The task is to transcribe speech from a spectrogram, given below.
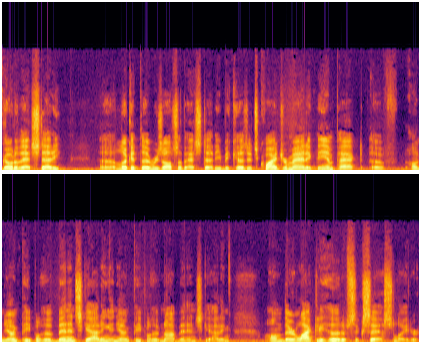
go to that study, uh, look at the results of that study, because it's quite dramatic the impact of on young people who have been in scouting and young people who have not been in scouting on their likelihood of success later.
